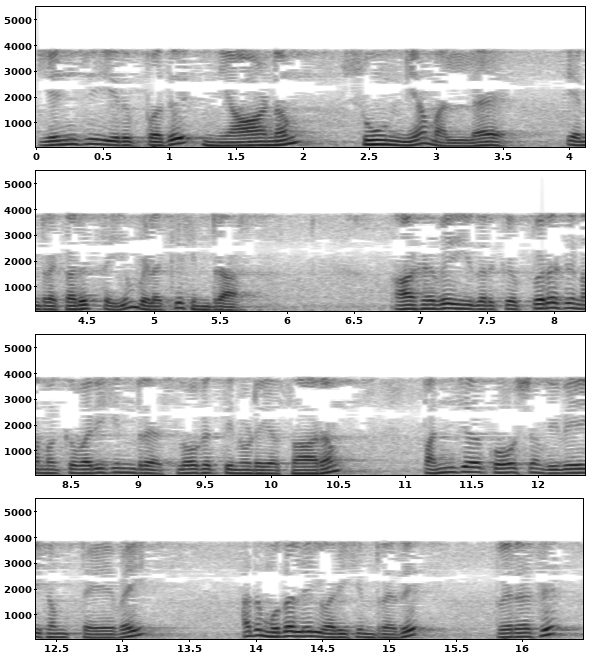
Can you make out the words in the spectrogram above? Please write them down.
எஞ்சி இருப்பது ஞானம் சூன்யம் அல்ல என்ற கருத்தையும் விளக்குகின்றார். ஆகவே இதற்கு பிறகு நமக்கு வருகின்ற ஸ்லோகத்தினுடைய சாரம் பஞ்சகோஷ விவேகம் தேவை. அது முதலில் வருகின்றது. பிறகு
